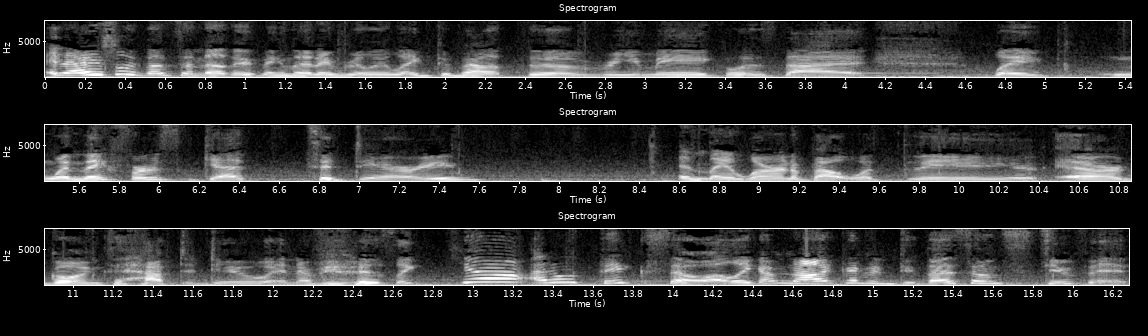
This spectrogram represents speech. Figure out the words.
And actually, that's another thing that I really liked about the remake was that, like, when they first get to Derry and they learn about what they are going to have to do and everybody's like yeah i don't think so like i'm not gonna do that sounds stupid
